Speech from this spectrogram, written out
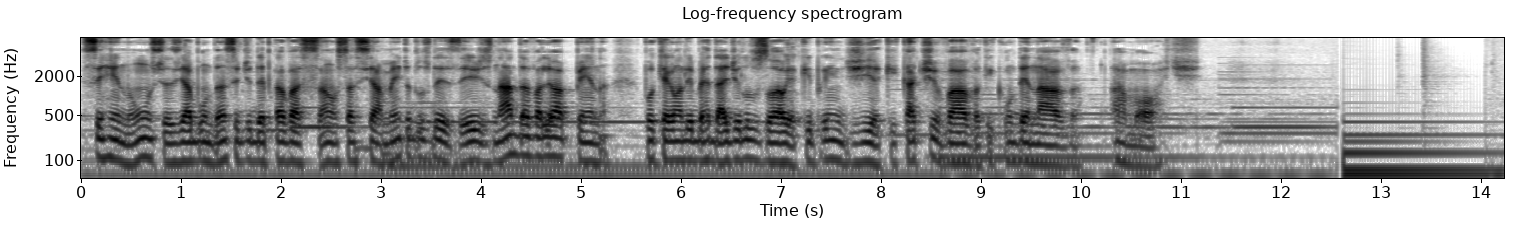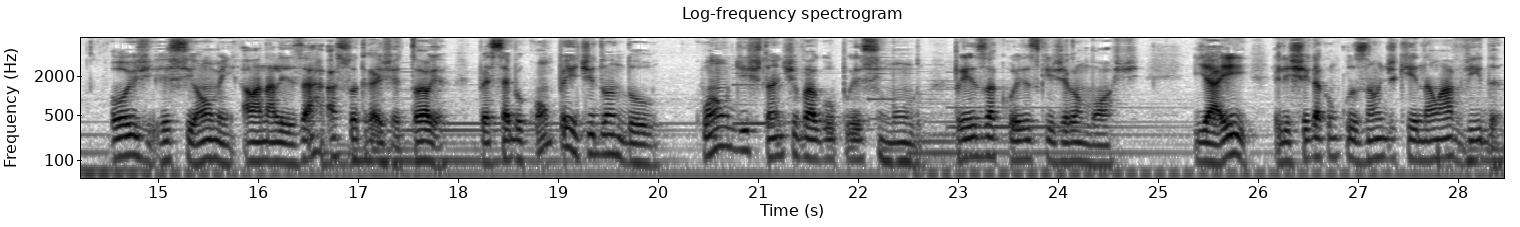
sem renúncias e abundância de depravação, saciamento dos desejos, nada valeu a pena, porque era uma liberdade ilusória que prendia, que cativava, que condenava à morte. Hoje, esse homem, ao analisar a sua trajetória, percebe o quão perdido andou, quão distante vagou por esse mundo, preso a coisas que geram morte. E aí ele chega à conclusão de que não há vida,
